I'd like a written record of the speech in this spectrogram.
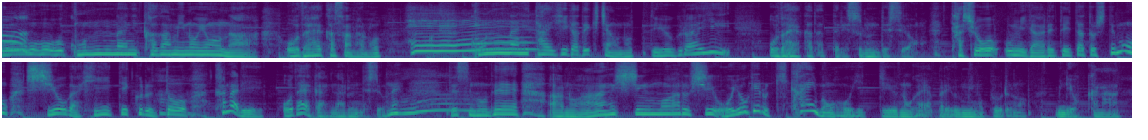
おおこんなに鏡のような穏やかさなの？こんなに対比ができちゃうのっていうぐらい穏やかだったりするんですよ。多少海が荒れていたとしても潮が引いてくるとかなり穏やかになるんですよね。うん。ですのであの安心もあるし泳げる機会も多いっていうのがやっぱり海のプールの魅力かなって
